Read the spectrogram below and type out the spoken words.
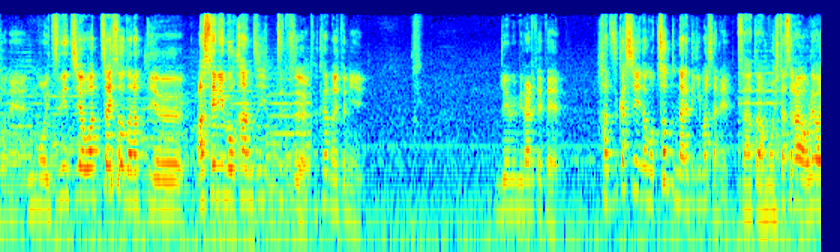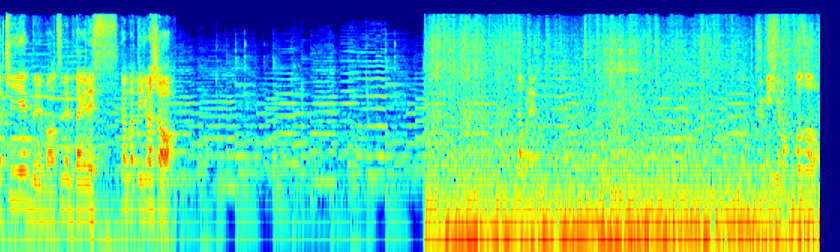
とねもう一日終わっちゃいそうだなっていう焦りも感じつつたくさんの人にゲーム見られてて恥ずかしいのもちょっと慣れてきましたね。さああとはもうひたすら俺はキーエンブレムを集めるだけです。頑張っていきましょう。なんだこれ。首紐小僧。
